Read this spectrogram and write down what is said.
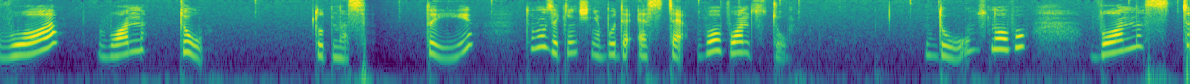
Wo, won, du. Тут у нас ти, тому закінчення буде st. Wo wohnst du? Du знову. Wohnst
